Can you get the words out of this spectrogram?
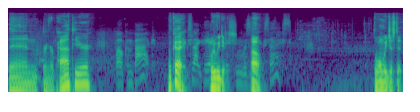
Then bring our path here. Welcome back. Okay. Like What do we do? expedition was a Oh. success. The one we just did.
